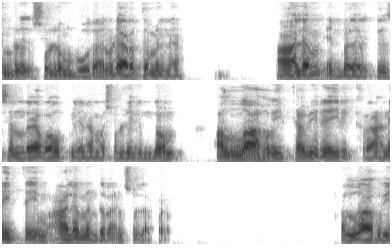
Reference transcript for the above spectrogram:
என்று சொல்லும் போது அதனுடைய அர்த்தம் என்ன? ஆலம் என்பதற்கு சென்ற வகுப்பில் நாம சொல்லியிருந்தோம் அல்லாஹுவை தவிர இருக்கிற அனைத்தையும் ஆலம் என்றுதான் சொல்லப்படும். அல்லாஹுவை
